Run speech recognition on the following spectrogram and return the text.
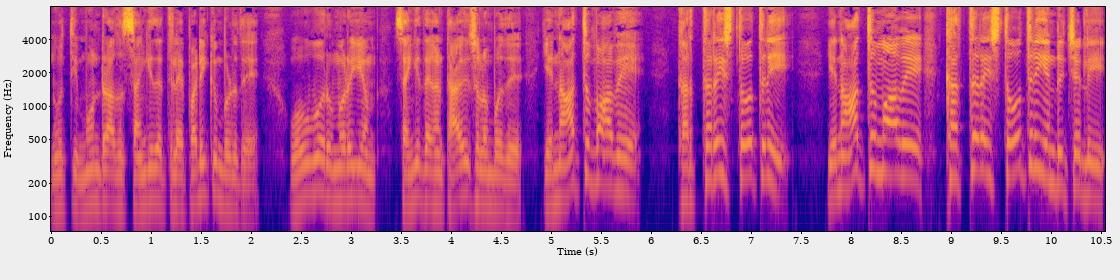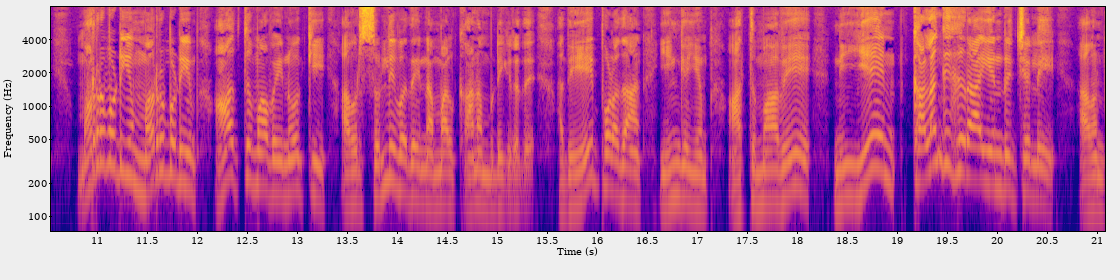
நூத்தி மூன்றாவது சங்கீதத்தில் படிக்கும் பொழுது ஒவ்வொரு முறையும் சங்கீதகன் தாய் சொல்லும்போது என் ஆத்துமாவே கர்த்தரை ஸ்தோத்ரி என் ஆத்துமாவே கர்த்தரை ஸ்தோத்ரி என்று சொல்லி மறுபடியும் மறுபடியும் ஆத்துமாவை நோக்கி அவர் சொல்லுவதை நம்மால் காண முடிகிறது. அதே போலதான் இங்கேயும் ஆத்துமாவே நீ ஏன் கலங்குகிறாய் என்று சொல்லி அவன்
